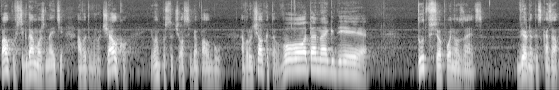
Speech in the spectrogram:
Палку всегда можно найти, а вот выручалку... И он постучал себя по лбу. А выручалка-то вот она где. Тут все понял заяц. Верно ты сказал.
